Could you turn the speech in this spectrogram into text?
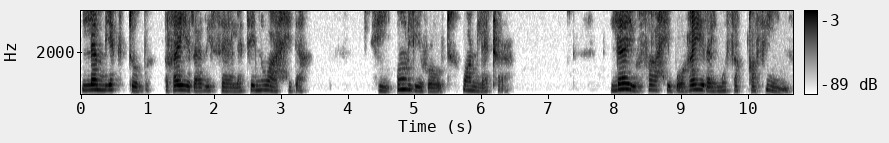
لم يكتب غير رسالة واحدة. He only wrote one letter. لا يصاحب غير المثقفين.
